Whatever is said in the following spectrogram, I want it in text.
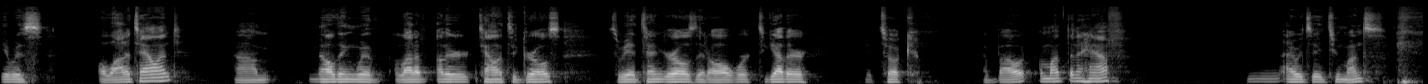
it was a lot of talent, um, melding with a lot of other talented girls. So we had 10 girls that all worked together. It took about a month and a half. Mm, I would say two months,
